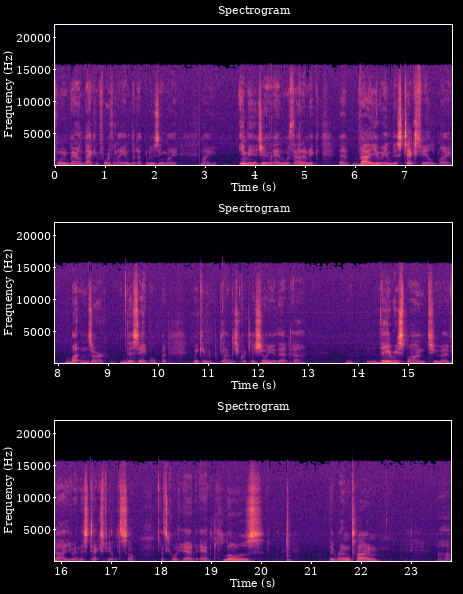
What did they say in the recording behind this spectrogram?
fooling around back and forth and I ended up losing my my image and, and without a uh, value in this text field my buttons are disabled but we can I'll just quickly show you that uh, they respond to a value in this text field so let's go ahead and close the runtime. Uh,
